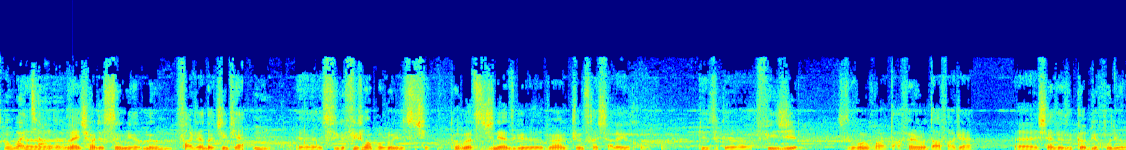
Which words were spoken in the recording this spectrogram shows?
很顽强的，顽强的生命能发展到今天，嗯，呃，是一个非常不容易的事情。通过这几年这个中央政策下来以后，对这个非遗就是文化大繁荣、大发展，呃，现在是戈壁红柳。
